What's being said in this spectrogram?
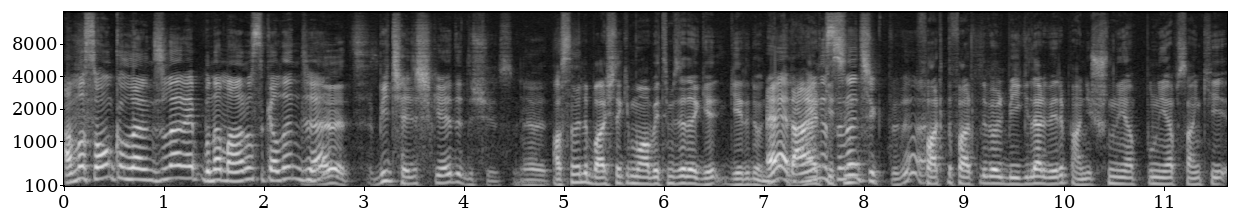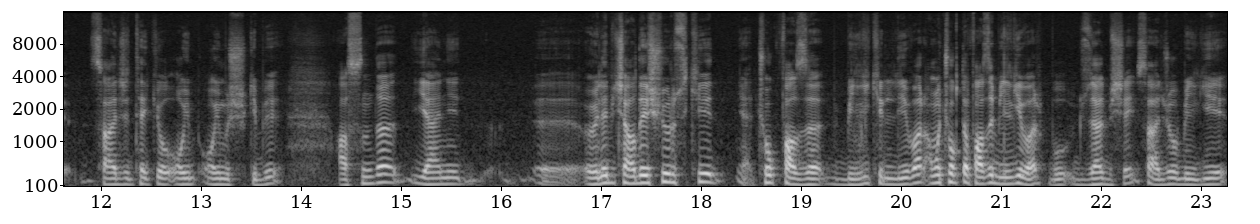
Ama son kullanıcılar hep buna maruz kalınca evet. bir çelişkiye de düşüyorsun. Evet. Aslında öyle baştaki muhabbetimize de ge- geri döndük. Evet Yani aynısına herkesin çıktı değil mi? farklı farklı böyle bilgiler verip hani şunu yap bunu yap sanki sadece tek yol oy- oymuş gibi. Aslında yani e, öyle bir çağda yaşıyoruz ki yani çok fazla bilgi kirliliği var ama çok da fazla bilgi var. Bu güzel bir şey. Sadece o bilgiyi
